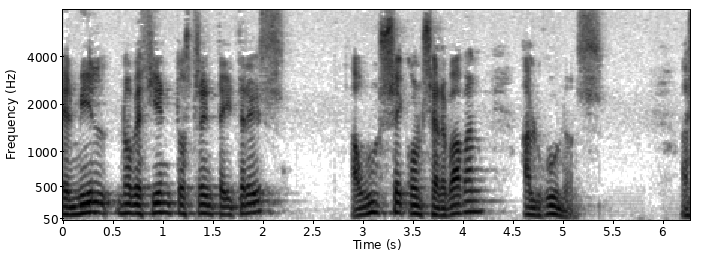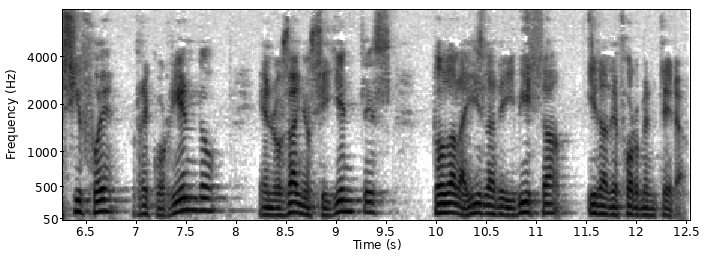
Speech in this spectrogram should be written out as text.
En 1933 aún se conservaban algunas. Así fue recorriendo en los años siguientes toda la isla de Ibiza y la de Formentera.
